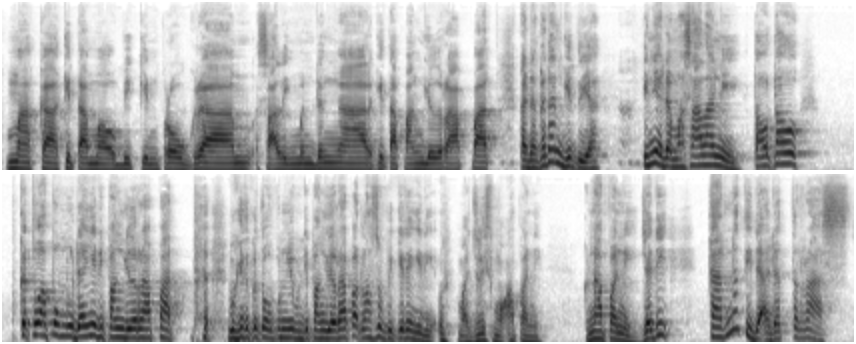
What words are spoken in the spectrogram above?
maka kita mau bikin program saling mendengar kita panggil rapat. Kadang-kadang gitu ya ini ada masalah nih. Tahu-tahu ketua pemudanya dipanggil rapat. Begitu ketua pemuda dipanggil rapat langsung pikirnya gini uh majelis mau apa nih? Kenapa nih? Jadi karena tidak ada trust.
